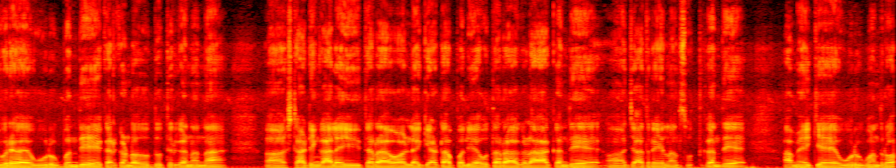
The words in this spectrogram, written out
ಇವರೇ ಊರಿಗೆ ಬಂದು ಕರ್ಕೊಂಡು ಹೋದದ್ದು ತಿರ್ಗಾ ಸ್ಟಾರ್ಟಿಂಗ್ ಆಲೇ ಈ ಥರ ಒಳ್ಳೆ ಗ್ಯಾಟಪಲ್ಲಿ ಅವತಾರಗಳು ಹಾಕಂದು ಜಾತ್ರೆ ಎಲ್ಲ ಸುತ್ಕಂಡು ಆಮೇಲೆ ಊರಿಗೆ ಬಂದರು,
